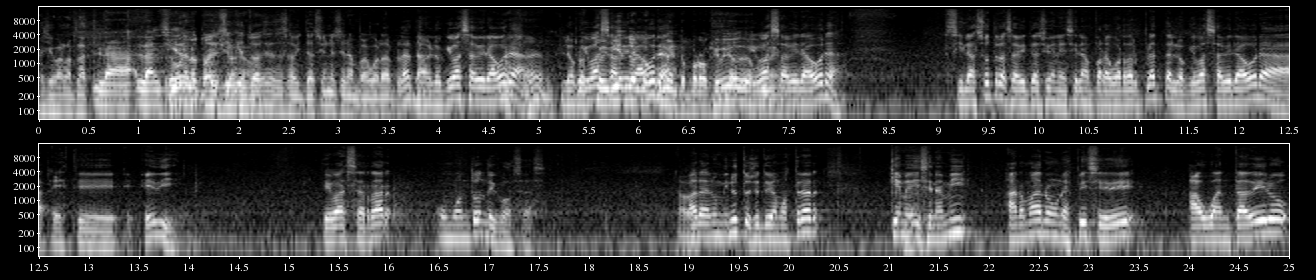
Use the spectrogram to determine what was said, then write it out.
A llevar la plata. La, la ansiedad lo ¿Puedes decir traicionó. que todas esas habitaciones eran para guardar plata? No, lo que vas a ver ahora, sé. lo que vas estoy a viendo ver el ahora, documento, por lo que veo del que vas a ver ahora, si las otras habitaciones eran para guardar plata, lo que vas a ver ahora, este, Eddie, te va a cerrar un montón de cosas. Ahora en un minuto yo te voy a mostrar qué me dicen a mí. Armaron una especie de aguantadero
